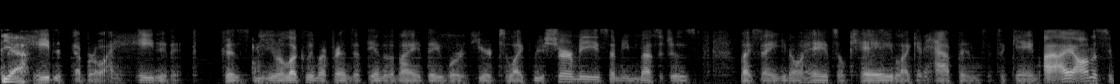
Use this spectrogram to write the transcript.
Yeah. I hated that, bro. I hated it because you know, luckily my friends at the end of the night they were here to like reassure me, send me messages, like saying, you know, hey, it's okay, like it happens, it's a game. I, I honestly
